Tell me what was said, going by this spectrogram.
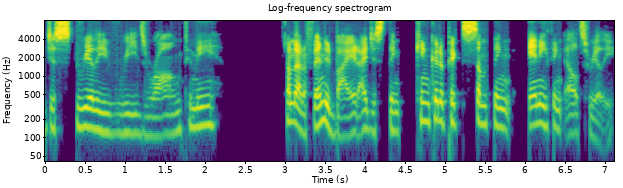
just really reads wrong to me. I'm not offended by it. I just think King could have picked something, anything else really,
